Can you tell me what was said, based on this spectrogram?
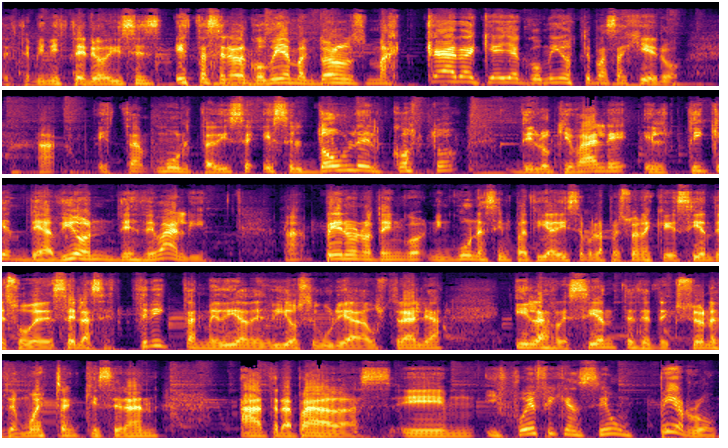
este ministerio, dice, esta será la comida McDonald's más cara que haya comido este pasajero. Ah, esta multa, dice, es el doble del costo de lo que vale el ticket de avión desde Bali. Ah, pero no tengo ninguna simpatía, dice, por las personas que deciden desobedecer las estrictas medidas de bioseguridad de Australia y las recientes detecciones demuestran que serán atrapadas. Em, y fue, fíjense, un perro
